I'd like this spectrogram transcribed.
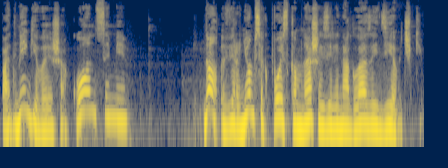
подмигиваешь оконцами. Но вернемся к поискам нашей зеленоглазой девочки.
